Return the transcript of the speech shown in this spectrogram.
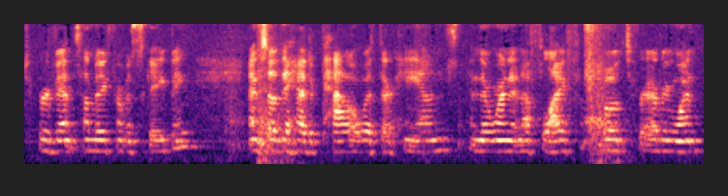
to prevent somebody from escaping. And so they had to paddle with their hands, and there weren't enough lifeboats for everyone.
